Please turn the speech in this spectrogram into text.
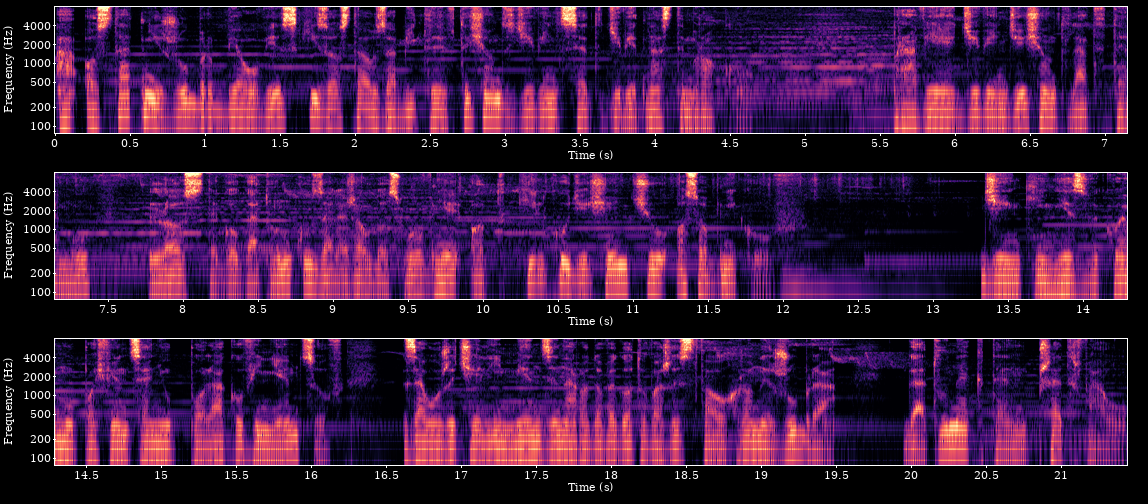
a ostatni żubr białowieski został zabity w 1919 roku. Prawie 90 lat temu los tego gatunku zależał dosłownie od kilkudziesięciu osobników. Dzięki niezwykłemu poświęceniu Polaków i Niemców, założycieli Międzynarodowego Towarzystwa Ochrony Żubra, gatunek ten przetrwał.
